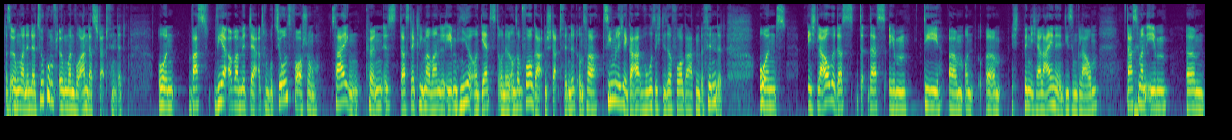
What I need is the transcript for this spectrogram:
das irgendwann in der Zukunft irgendwann woanders stattfindet. Und was wir aber mit der Attributionsforschung zeigen können, ist, dass der Klimawandel eben hier und jetzt und in unserem Vorgarten stattfindet. Und zwar ziemlich egal, wo sich dieser Vorgarten befindet. Und ich glaube, dass, dass eben die, ähm, und ähm, ich bin nicht alleine in diesem Glauben, dass man eben ähm,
